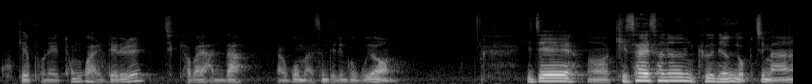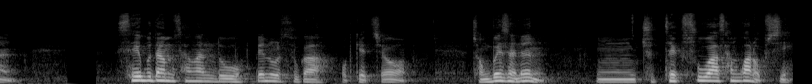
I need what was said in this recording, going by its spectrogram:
국회 본회의 통과할 때를 지켜봐야 한다라고 말씀드린 거고요. 이제 어, 기사에서는 그 내용이 없지만 세부담 상한도 빼놓을 수가 없겠죠. 정부에서는 음, 주택 수와 상관없이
